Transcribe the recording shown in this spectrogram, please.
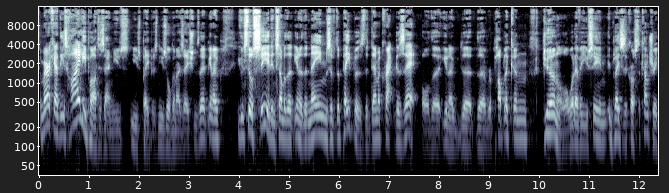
America had these highly partisan news newspapers, news organizations that you know you can still see it in some of the you know the names of the papers, the Democrat Gazette or the you know the the Republican Journal or whatever you see in, in places across the country.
